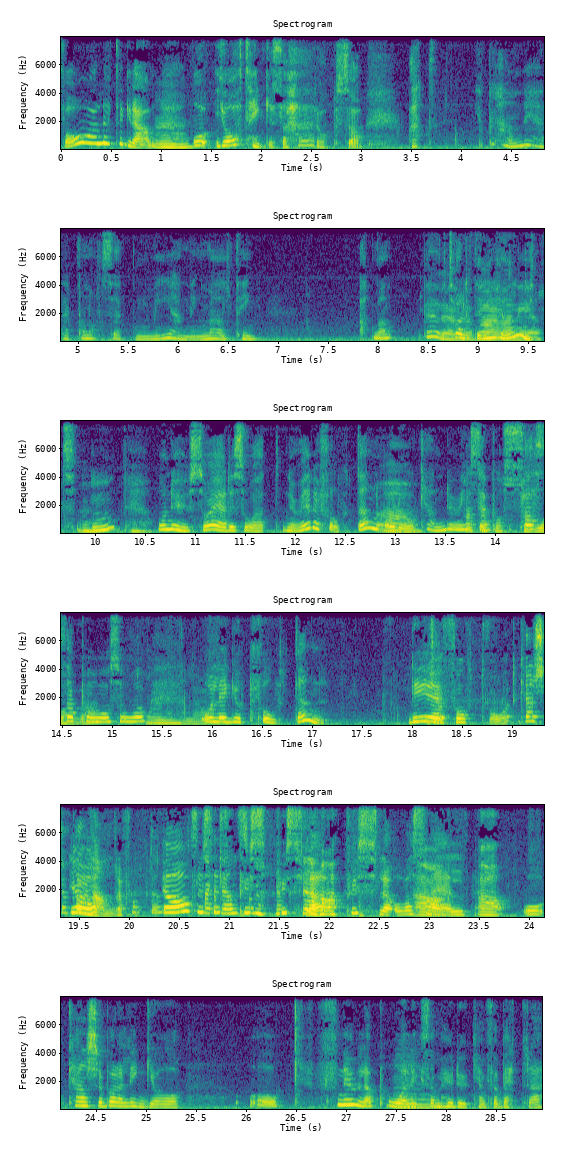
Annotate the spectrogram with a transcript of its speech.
vara lite grann. Mm. Och jag tänker så här också. Att ibland är det på något sätt en mening med allting. Att man behöver ta lite varva ner. lugnt. Mm. Och nu så är det så att nu är det foten och Ja. då kan du Passa inte på passa på och sova. Och. Och lägga upp foten. Det Gör är, fotvård kanske på Ja. den andra foten. ja precis, pys, pyssla, pyssla och vara Ja. snäll. Och kanske bara ligga och, och fnula på Mm. liksom hur du kan förbättra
